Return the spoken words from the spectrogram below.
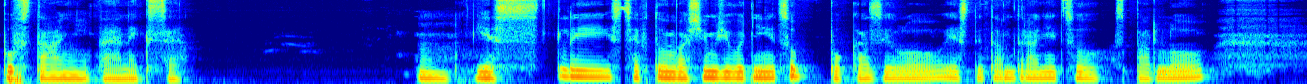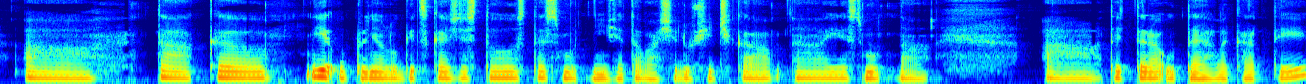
povstání Fénixe. Hm. Jestli se v tom vašem životě něco pokazilo, jestli tam teda něco spadlo, a, tak je úplně logické, že z toho jste smutní, že ta vaše dušička je smutná. A teď teda u téhle karty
